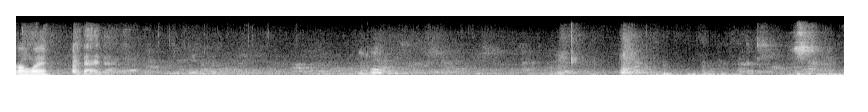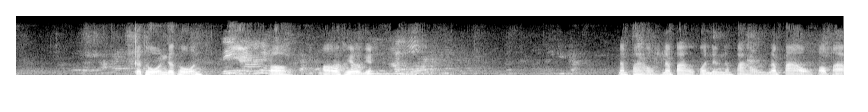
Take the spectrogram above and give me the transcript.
กล้องไว้เออได้ได้ยูทูบกระโถนกระโถนอ๋ออ๋อโอเคโอเค น้ำเปล่า น้ำเปล่าขวดหนึ่งน้ำเปล่า น้ำเปล่าเปล่าเปล่า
